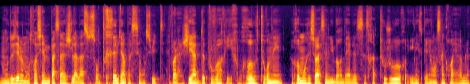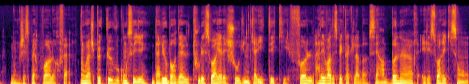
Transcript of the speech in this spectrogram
Mon deuxième et mon troisième passage là-bas se sont très bien passés ensuite. Voilà, j'ai hâte de pouvoir y retourner, remonter sur la scène du bordel, ça sera toujours une expérience incroyable, donc j'espère pouvoir le refaire. Donc voilà, je peux que vous conseiller d'aller au bordel. Tous les soirs, il y a des shows d'une qualité qui est folle. Allez voir des spectacles là-bas, c'est un bonheur et les soirées qui sont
